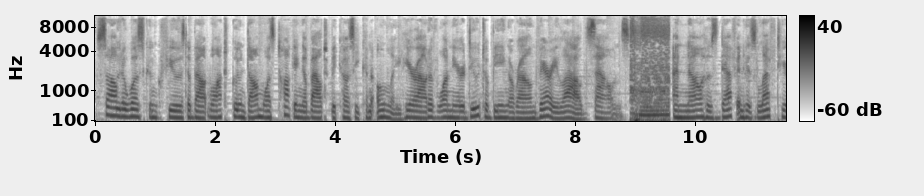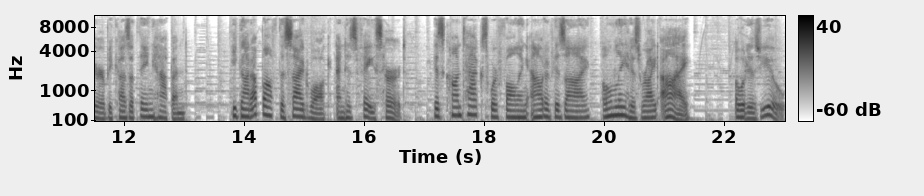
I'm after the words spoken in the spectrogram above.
Sauda was confused about what Gundham was talking about because he can only hear out of one ear due to being around very loud sounds. And now he's deaf in his left ear because a thing happened. He got up off the sidewalk and his face hurt. His contacts were falling out of his eye, only his right eye. Oh it is you,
